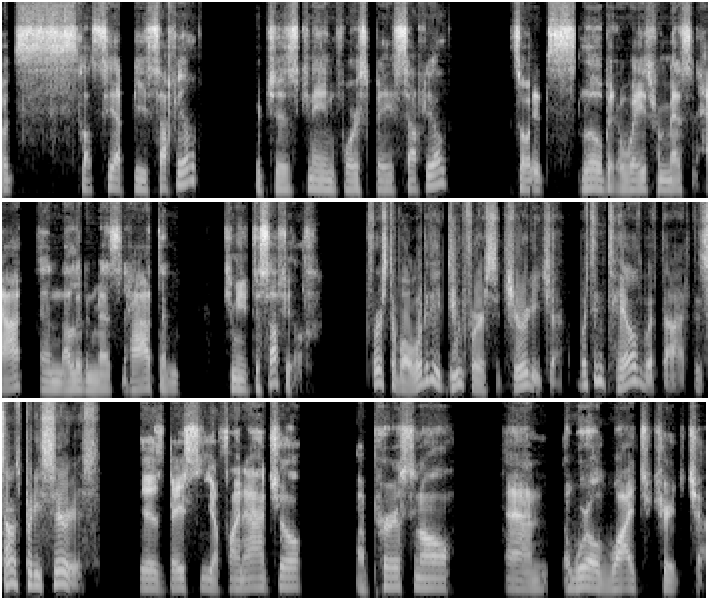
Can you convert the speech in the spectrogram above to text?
It's called CFB Suffield, which is Canadian Force Base Suffield. So it's a little bit away from Medicine Hat. And I live in Medicine Hat and commute to Suffield. First of all, what do they do for a security check? What's entailed with that? It sounds pretty serious. It is basically a financial, a personal, and a worldwide security check.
